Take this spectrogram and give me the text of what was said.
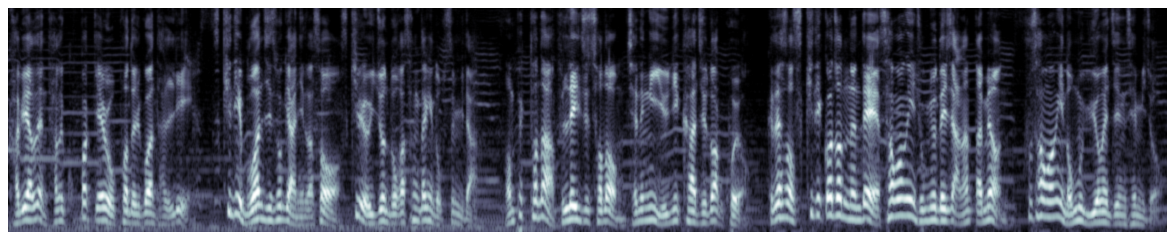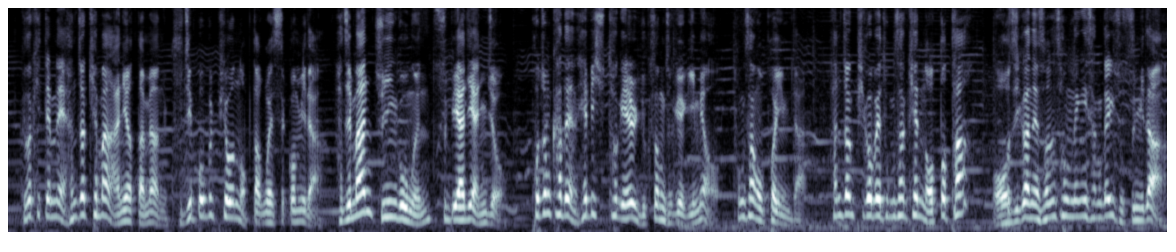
가비알은 다른 국밥계열 오퍼들과는 달리 스킬이 무한 지속이 아니라서 스킬 의존도가 상당히 높습니다. 언펙터나 블레이즈처럼 재능이 유니크하지도 않고요. 그래서 스킬이 꺼졌는데 상황이 종료되지 않았다면 후 상황이 너무 위험해지는 셈이죠. 그렇기 때문에 한적해만 아니었다면 굳이 뽑을 필요는 없다고 했을 겁니다. 하지만 주인공은 수비 알이 아니죠. 포종 카드는 헤비슈터 계열 육성 저격이며 통상 오퍼입니다. 한정 픽업의 통상 캔은 어떻다? 어지간해서는 성능이 상당히 좋습니다.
